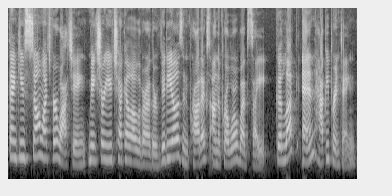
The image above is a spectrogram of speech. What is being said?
Thank you so much for watching. Make sure you check out all of our other videos and products on the ProWorld website. Good luck and happy printing!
